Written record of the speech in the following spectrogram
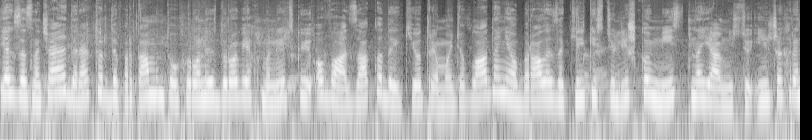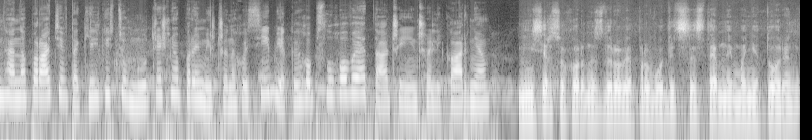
Як зазначає директор департаменту охорони здоров'я Хмельницької ОВА, заклади, які отримують обладнання, обирали за кількістю ліжкомісць, наявністю інших рентген-апаратів та кількістю внутрішньо переміщених осіб, яких обслуговує та чи інша лікарня. Міністерство охорони здоров'я проводить системний моніторинг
